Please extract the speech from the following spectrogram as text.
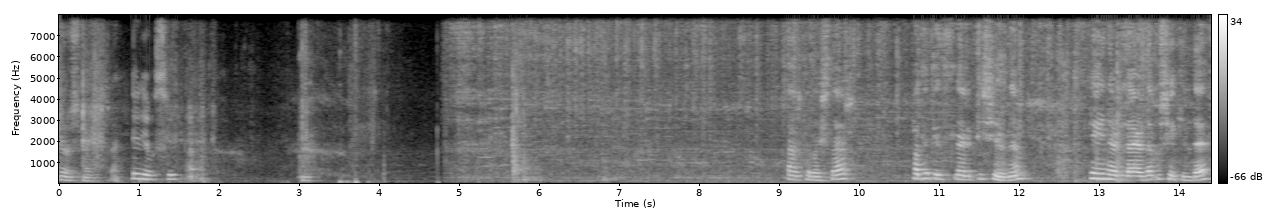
Görüşmek üzere. Nereye basıyorum? Arkadaşlar patatesleri pişirdim. Peynirleri de bu şekilde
